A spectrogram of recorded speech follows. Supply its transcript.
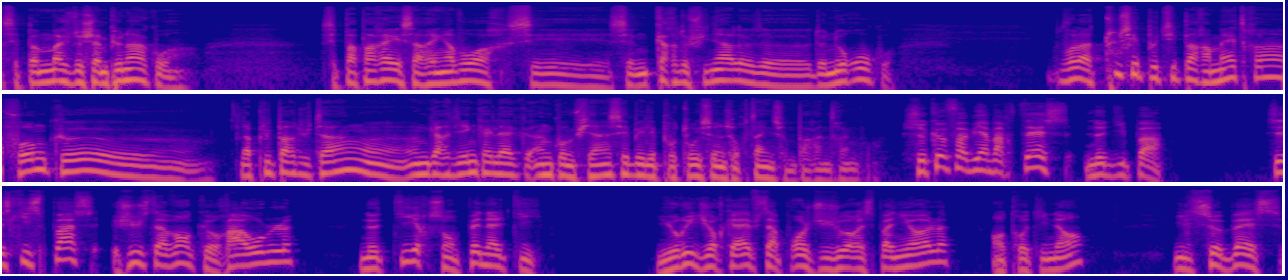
C'est pas un match de championnat, quoi. C'est pas pareil, ça n'a rien à voir. C'est un quart de finale d'un euro, quoi. Voilà, tous ces petits paramètres font que euh, la plupart du temps, un gardien, quand il est en confiance, eh bien, les poteaux, ils sont sortants, ils ne sont pas rentrants. Quoi. Ce que Fabien Barthès ne dit pas, c'est ce qui se passe juste avant que Raoul ne tire son penalty. Yuri Djurkaev s'approche du joueur espagnol en trottinant. Il se baisse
